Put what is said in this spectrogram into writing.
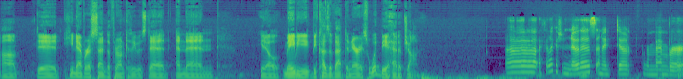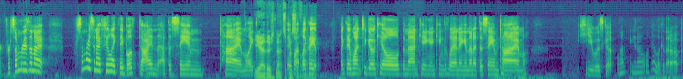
um, did he never ascend to throne because he was dead, and then you know maybe because of that Daenerys would be ahead of Jon? Uh, I feel like I should know this, and I don't remember. For some reason, I for some reason I feel like they both died at the same time. Like yeah, there's not specific. Like they like they went to go kill the Mad King and King's Landing, and then at the same time, he was killed. Let, you know, let me look that up.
